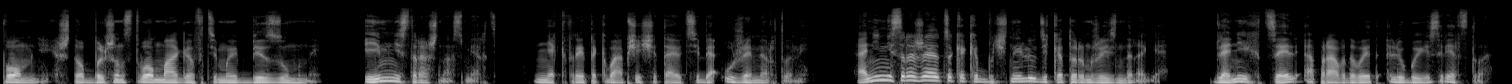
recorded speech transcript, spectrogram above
«Помни, что большинство магов тьмы безумны. Им не страшна смерть. Некоторые так вообще считают себя уже мертвыми. Они не сражаются, как обычные люди, которым жизнь дорога. Для них цель оправдывает любые средства.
